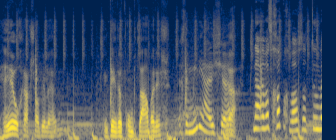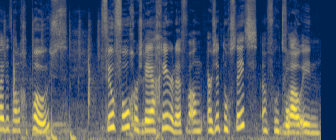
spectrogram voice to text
heel graag zou willen hebben. Ik denk dat het onbetaalbaar is. Echt een mini-huisje. Ja. Nou, en wat grappig was dat toen wij dit hadden gepost, veel volgers reageerden van er zit nog steeds een vroedvrouw in.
